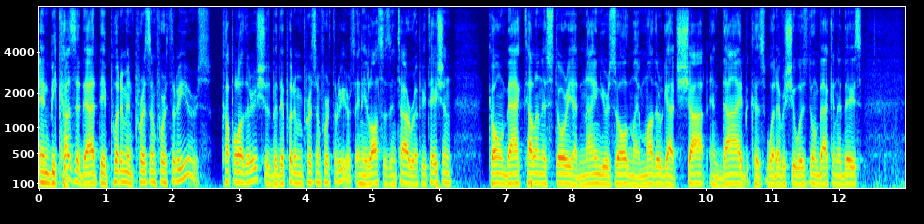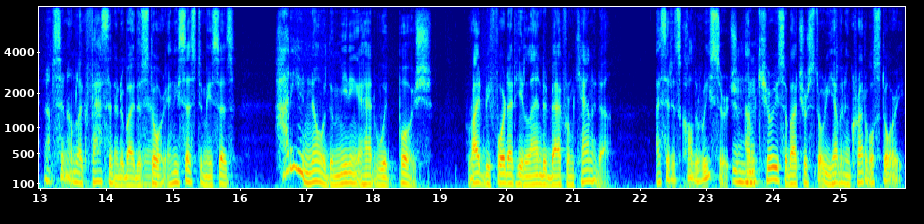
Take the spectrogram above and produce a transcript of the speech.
and because of that, they put him in prison for three years. A couple other issues, but they put him in prison for three years. And he lost his entire reputation. Going back, telling his story at nine years old, my mother got shot and died because whatever she was doing back in the days. And I'm sitting, I'm like fascinated by this yeah. story. And he says to me, he says, How do you know the meeting I had with Bush right before that he landed back from Canada? I said, It's called research. Mm-hmm. I'm curious about your story. You have an incredible story.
